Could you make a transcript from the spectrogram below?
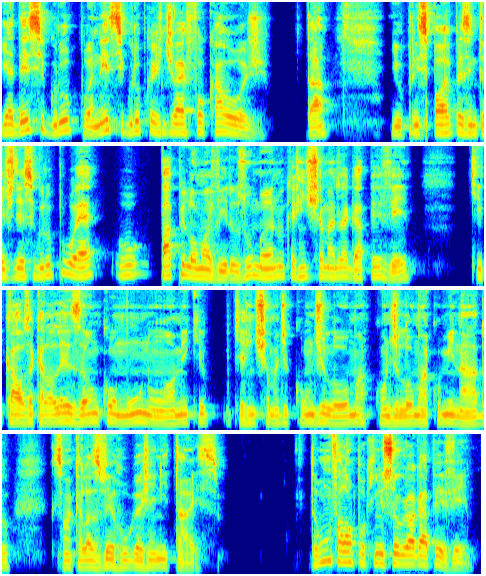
E é desse grupo, é nesse grupo que a gente vai focar hoje, tá? E o principal representante desse grupo é o papilomavírus humano, que a gente chama de HPV, que causa aquela lesão comum no homem que, que a gente chama de condiloma, condiloma acuminado, que são aquelas verrugas genitais. Então vamos falar um pouquinho sobre o HPV.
